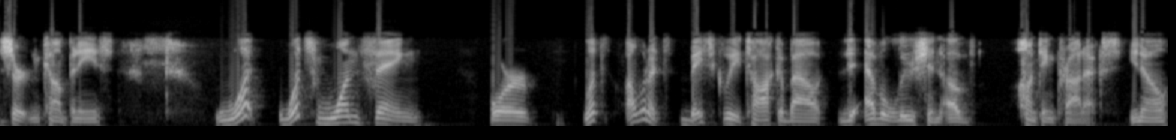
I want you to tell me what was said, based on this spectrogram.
certain companies. What what's one thing or let's I want to basically talk about the evolution of hunting products. You know,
